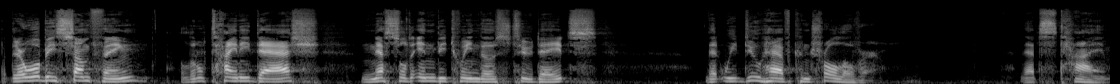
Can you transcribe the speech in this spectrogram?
But there will be something a little tiny dash nestled in between those two dates that we do have control over. That's time.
